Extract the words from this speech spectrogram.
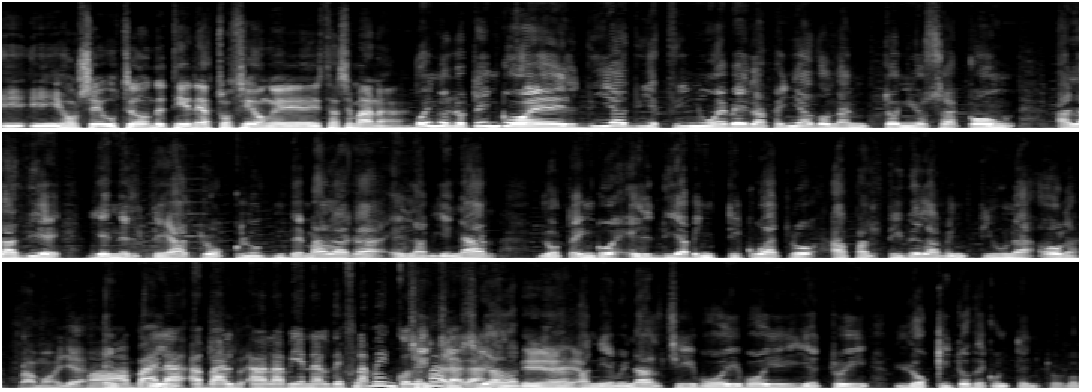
y- y, José, ¿usted dónde tiene actuación eh, esta semana? Bueno, yo tengo el día 19 la Peña Don Antonio Sacón a las 10 y en el Teatro Club de Málaga, en la Bienal, lo tengo el día 24 a partir de las 21 horas. Vamos allá. Ah, va, a la, va sí. a la Bienal de Flamenco de sí, Málaga, sí, sí, a ¿no? la Bienal, Ya, ya. a Nievenal, sí, voy, voy y estoy loquito de contento. loco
